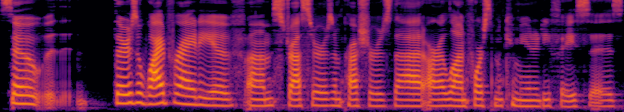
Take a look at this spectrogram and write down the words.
So uh, there's a wide variety of um, stressors and pressures that our law enforcement community faces.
